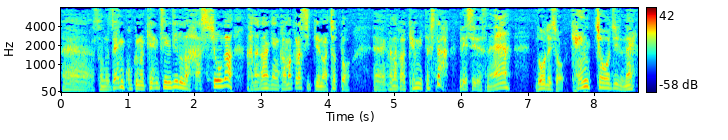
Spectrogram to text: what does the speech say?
えー、その全国の県人汁の発祥が神奈川県鎌倉市っていうのはちょっと、えー、神奈川県民としては嬉しいですね。どうでしょう？県庁汁ね。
